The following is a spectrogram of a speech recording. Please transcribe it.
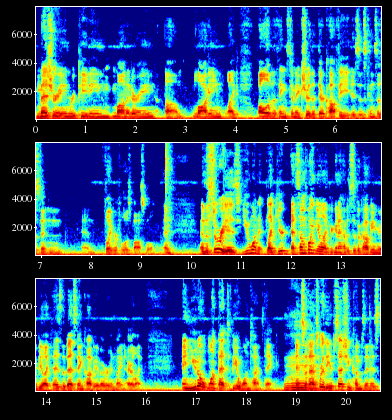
measuring, repeating, monitoring, um, logging, like all of the things to make sure that their coffee is as consistent and, and flavorful as possible. And and the story is you want to like you're at some point in your life you're gonna have a sip of coffee and you're gonna be like, that is the best thing coffee I've ever had in my entire life. And you don't want that to be a one-time thing. Mm. And so that's mm. where the obsession comes in is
